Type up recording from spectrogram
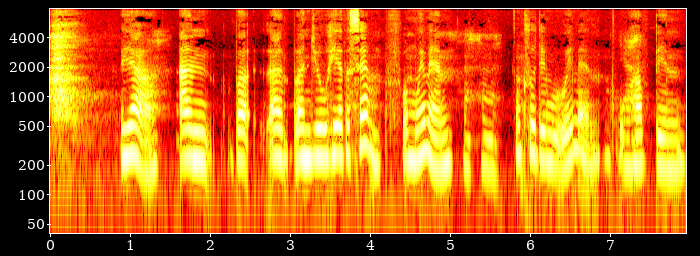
Yeah, and but uh, and you hear the same from women, including women who Mm-hmm. Yeah. have been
